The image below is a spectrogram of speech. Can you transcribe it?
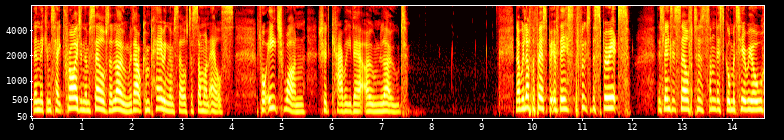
Then they can take pride in themselves alone without comparing themselves to someone else for each one should carry their own load. Now, we love the first bit of this the fruits of the Spirit. This lends itself to Sunday school material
